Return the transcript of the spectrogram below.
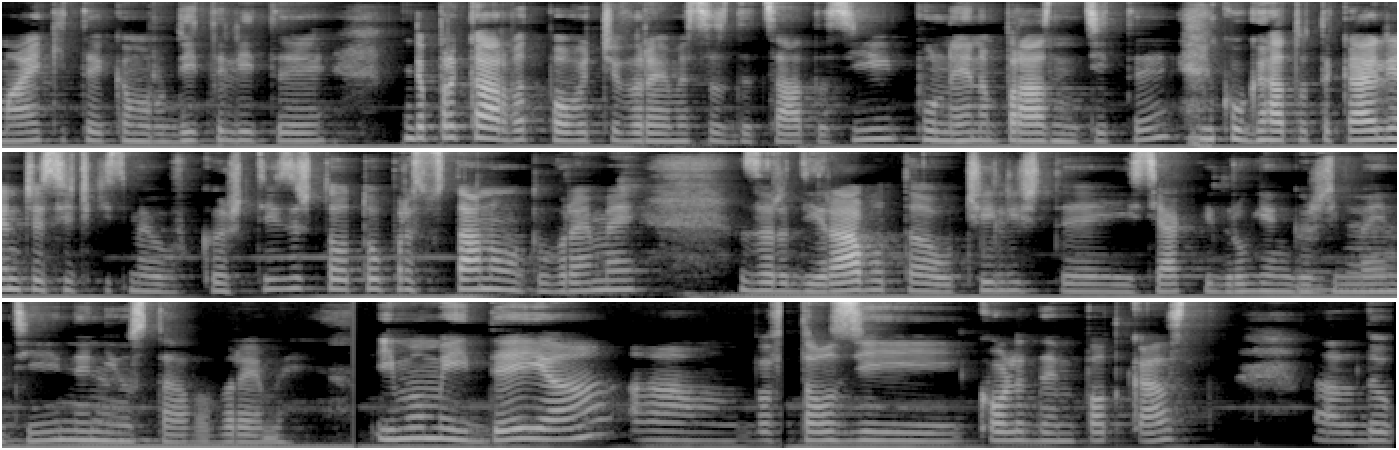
майките, към родителите, да прекарват повече време с децата си, поне на празниците, когато така или иначе всички сме в къщи, защото през останалото време, заради работа, училище и всякакви други ангажименти, не ни остава време. Имаме идея а, в този коледен подкаст да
